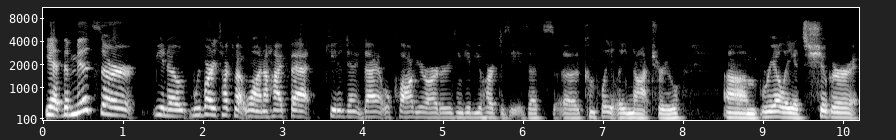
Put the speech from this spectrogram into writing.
Yeah, the myths are, you know, we've already talked about one, a high fat ketogenic diet will clog your arteries and give you heart disease. That's uh, completely not true. Um, really, it's sugar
